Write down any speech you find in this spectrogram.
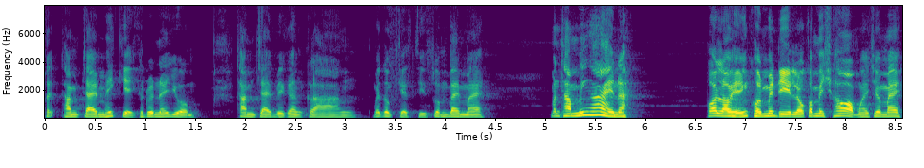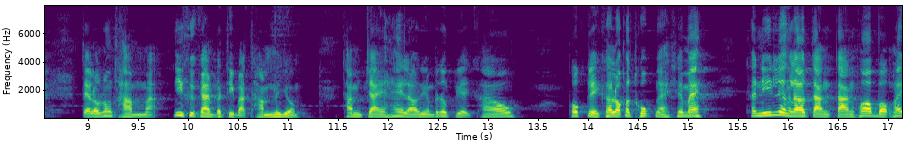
ำทำใจไม่ให้เกลียดเขาด้วยนะโยมทำใจไปกลางๆไม่ต้องเกลียดสีส้มได้ไหมมันทำไม่ง่ายนะเพราะเราเห็นคนไม่ดีเราก็ไม่ชอบไงใช่ไหม แต่เราต้องทำอะนี่คือการปฏิบัติธรรมนะโยมทำใจให้เราเนี่ยไม่ต้องเกลียดเขาเพราะเกลียดเขาเราก็ทุกข์ไงใช่ไหมท่านี้เรื่องราวต่างๆ พ่อบอกให้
